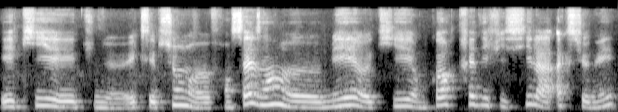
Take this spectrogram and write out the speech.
et qui est une exception euh, française, hein, mais qui est encore très difficile à actionner.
